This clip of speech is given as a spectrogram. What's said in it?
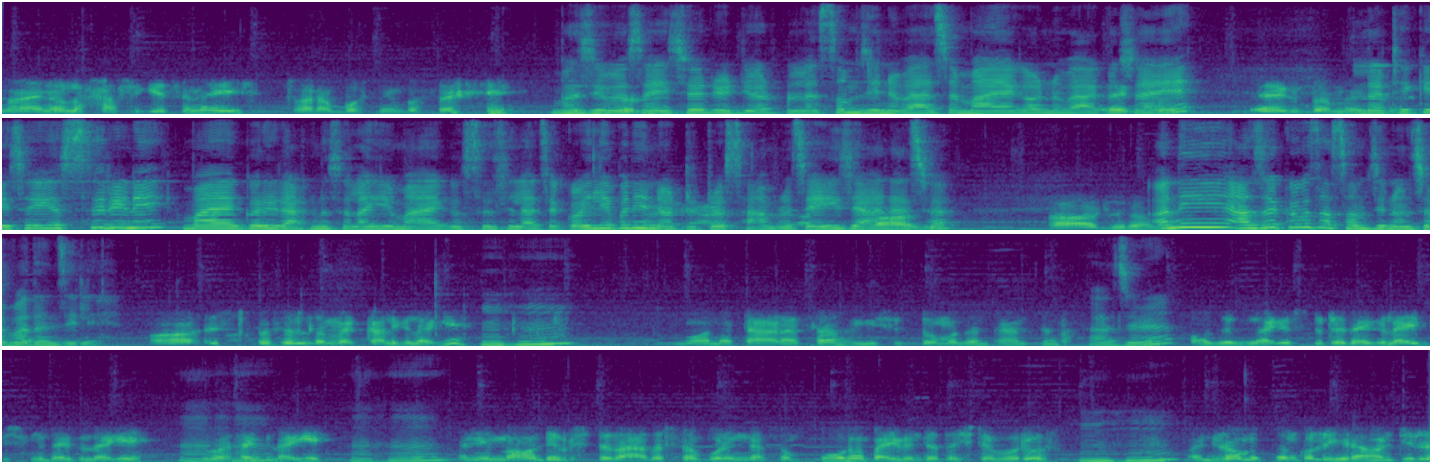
नयाँ नौलो खासै के छैन है छोरा बस्ने बस्छ। बसी बसाइ छ रेडियो अर्पणलाई सम्झिनु भएको छ माया गर्नु भएको छ है एकदम ल ठिकै छ। यसरी नै माया गरिराख्नुहोस् होला। यो मायाको सिलसिला चाहिँ कहिले पनि नटुटोस्। हाम्रो चाहिँ यही चाहना छ। अनि आज को साथ सम्झिनुहुन्छ बदनजीले। स्पेसल त लागि। मभन्दा टाढा छ मिसिस सोमा जान चाहन्छु हजुर। हजुरको लागि सूर्य दाईको लागि विष्णु दाईको लागि सुभाष दाईको लागि। अनि माउन्ट एभरेस्ट आदर्श बोर्डिङका सम्पूर्ण भाइ बहिनी तथा स्टाफहरू। अनि रमेश अङ्कल हिरा आन्टी र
